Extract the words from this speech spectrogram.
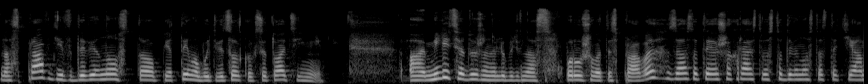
Насправді в 95, мабуть, відсотках ситуацій ні. Міліція дуже не любить в нас порушувати справи за статтею шахрайство 190 стаття.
